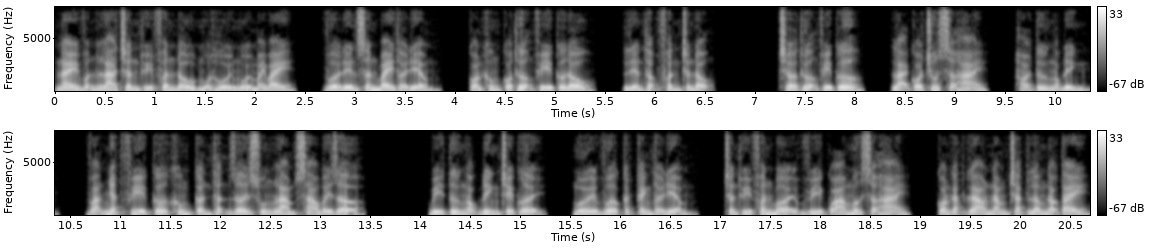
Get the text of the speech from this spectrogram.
Nay vẫn là Trần Thủy phân đầu một hồi ngồi máy bay, vừa đến sân bay thời điểm, còn không có thượng phi cơ đâu, liền thập phần chấn động. Chờ thượng phi cơ, lại có chút sợ hãi, hỏi Từ Ngọc Đình, vạn nhất phi cơ không cẩn thận rơi xuống làm sao bây giờ. Bị Từ Ngọc Đình chê cười, mới vừa cất cánh thời điểm, Trần Thủy phân bởi vì quá mức sợ hãi, còn gắt gao nắm chặt lâm đào tay,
